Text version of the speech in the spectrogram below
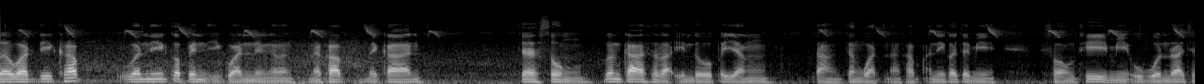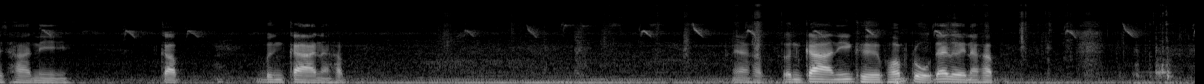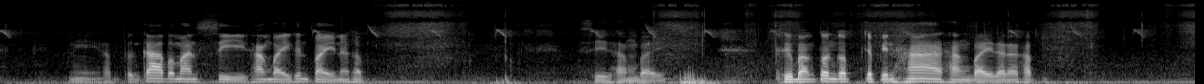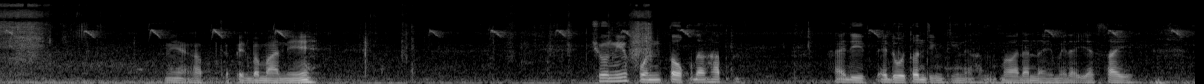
สวัสดีครับ วันนี้ก็เป็นอีกวันหนึ่งนะครับ ในการจะส่งต้นกล้าสละอินโดไปยังต่างจังหวัดนะครับ อันนี้ก็จะมีสองที่มีอุบลราชธานีกับบึงกาฬนะครับนี่ครับต้นกล้านี้คือพร้อมปลูกได้เลยนะครับ นี่ครับต้นกล้าประมาณสี่ทางใบขึ้นไปนะครับ สี่ทางใบ คือบางต้นก็จะเป็นห้าทางใบแล้วนะครับ เนี่ยครับจะเป็นประมาณนี้ ช่วงนี้ฝนตกนะครับ ให้ดีให้ดูต้นจริง ๆ นะครับ ว่าด้านในไม่ได้ยัดไส้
